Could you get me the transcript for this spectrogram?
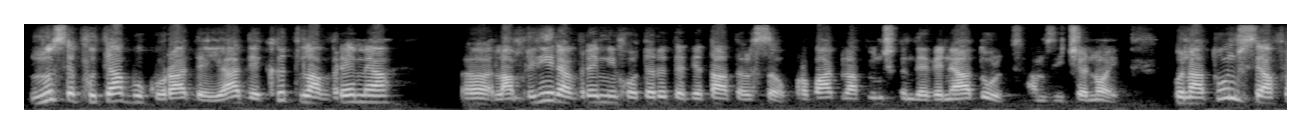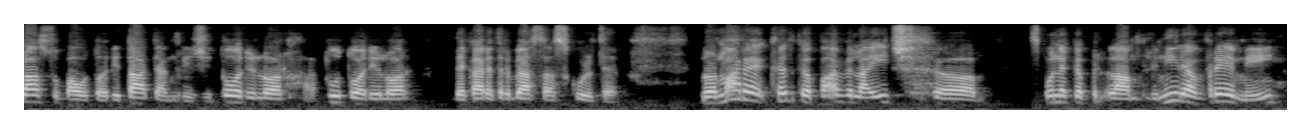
nu se putea bucura de ea decât la vremea Uh, la împlinirea vremii hotărâte de tatăl său, probabil atunci când devenea adult, am zice noi. Până atunci se afla sub autoritatea îngrijitorilor, a tutorilor, de care trebuia să asculte. În urmare, cred că Pavel aici uh, spune că la împlinirea vremii,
